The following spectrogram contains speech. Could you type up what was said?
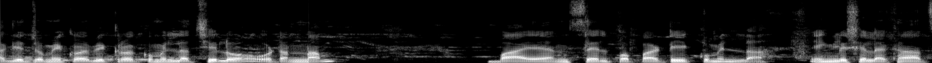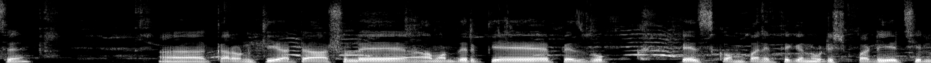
আগে জমি ক্রয় বিক্রয় কুমিল্লা ছিল, ওটার নাম buy and sell property Comilla. ইংলিশে লেখা আছে। কারণ কি, এটা আসলে আমাদেরকে ফেসবুক পেজ কোম্পানি থেকে নোটিশ পাঠিয়েছিল,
